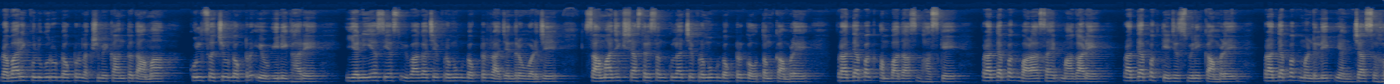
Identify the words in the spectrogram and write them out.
प्रभारी कुलगुरू डॉक्टर लक्ष्मीकांत दामा कुलसचिव doctor Yogini Ghare N S S विभागाचे प्रमुख डॉक्टर राजेंद्र वडजे सामाजिक शास्त्रे संकुलाचे प्रमुख डॉक्टर गौतम कांबळे प्राध्यापक अंबादास भास्के प्राध्यापक बाळासाहेब मागाडे प्राध्यापक तेजस्विनी कांबळे प्राध्यापक मंडलिक यांच्यासह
